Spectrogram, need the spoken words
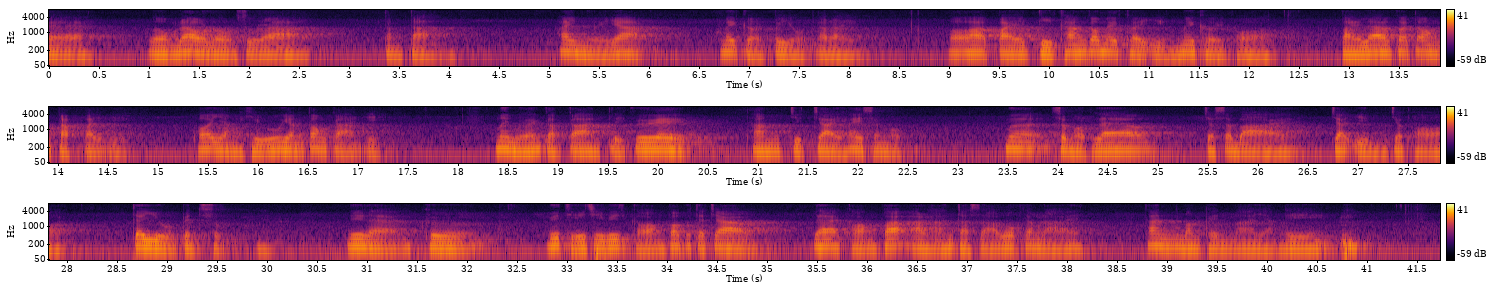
โรงเหล้าโรงสุราต่างๆ ให้เหนื่อยยากไม่เกิดประโยชน์อะไร เพราะว่าไปกี่ครั้งก็ไม่เคยอิ่มไม่เคยพอ ไปแล้วก็ต้องกลับไปอีก เพราะยังหิวยังต้องการอีก ไม่เหมือนกับการปลีกเวกทำจิตใจให้สงบ มื่อสงบแล้วจะสบาย จะอิ่มจะพอ จะอยู่เป็นสุข นี่แหละคือวิถีชีวิตของพระพุทธเจ้า และของพระอาหารหันตสาวกทั้งหลาย ท่านบำเพ็ญมาอย่างนี้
